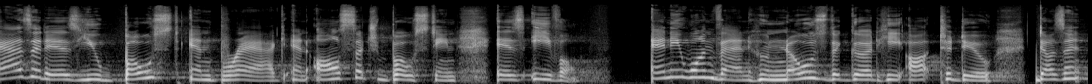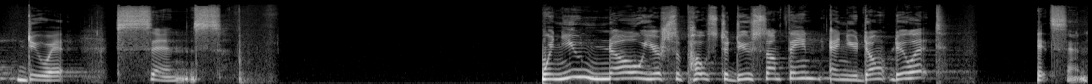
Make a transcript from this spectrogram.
As it is, you boast and brag, and all such boasting is evil. Anyone then who knows the good he ought to do doesn't do it sins. When you know you're supposed to do something and you don't do it, it's sin.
